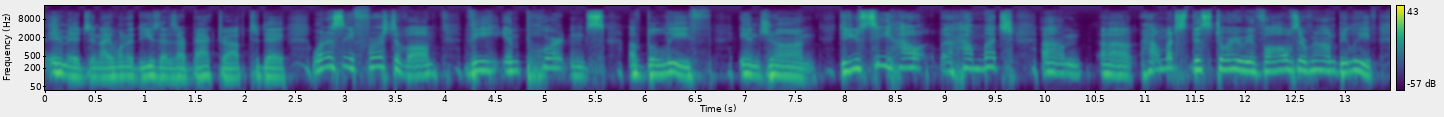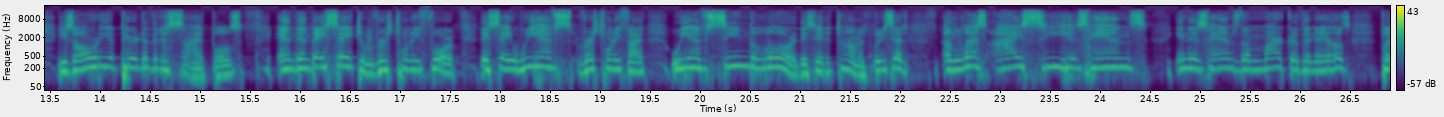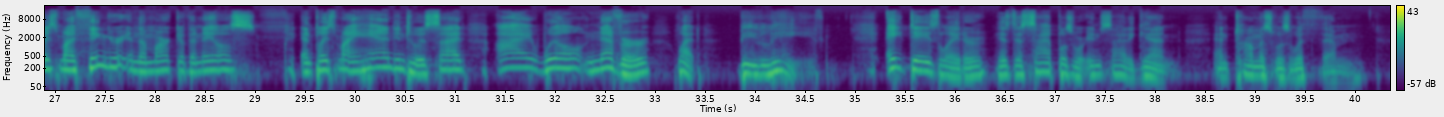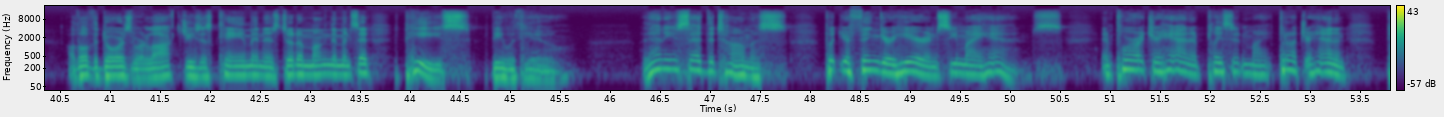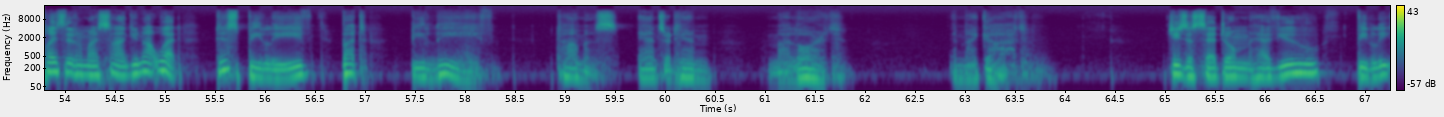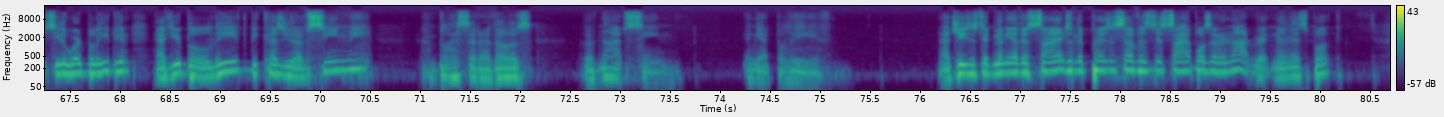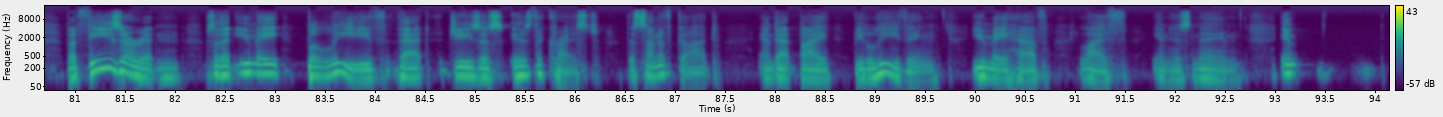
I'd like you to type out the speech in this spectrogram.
image, and I wanted to use that as our backdrop today. I want to see, first of all, the importance of belief in John. Do you see how how much um, uh, how much this story revolves around belief? He's already appeared to the disciples, and then they say to him, verse twenty four. They say, "We have." Verse twenty five. We have seen the Lord. They say to Thomas, but he said, "Unless I see His hands." In his hands, the mark of the nails, place my finger in the mark of the nails, and place my hand into his side, I will never, what? Believe. Eight days later, his disciples were inside again, and Thomas was with them. Although the doors were locked, Jesus came in and stood among them and said, Peace be with you. Then he said to Thomas, Put your finger here and see my hands, and pour out your hand and place it in my put out your hand and place it in my side. Do not what? Disbelieve, but believe. Thomas answered him, My Lord and my God. Jesus said to him, Have you believed? See the word believed again? Have you believed because you have seen me? Blessed are those who have not seen and yet believe. Now, Jesus did many other signs in the presence of his disciples that are not written in this book, but these are written so that you may believe that Jesus is the Christ, the Son of God, and that by believing you may have life in his name. In,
